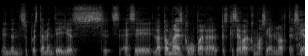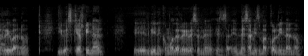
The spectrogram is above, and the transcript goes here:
en donde supuestamente ellos se- la toma es como para pues que se va como hacia el norte, hacia arriba, ¿no? Y ves que al final él viene como de regreso en esa, en esa misma colina, ¿no?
